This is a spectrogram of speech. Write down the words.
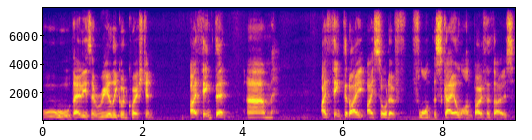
Ooh, that is a really good question. I think that um, I think that I, I sort of flaunt the scale on both of those.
